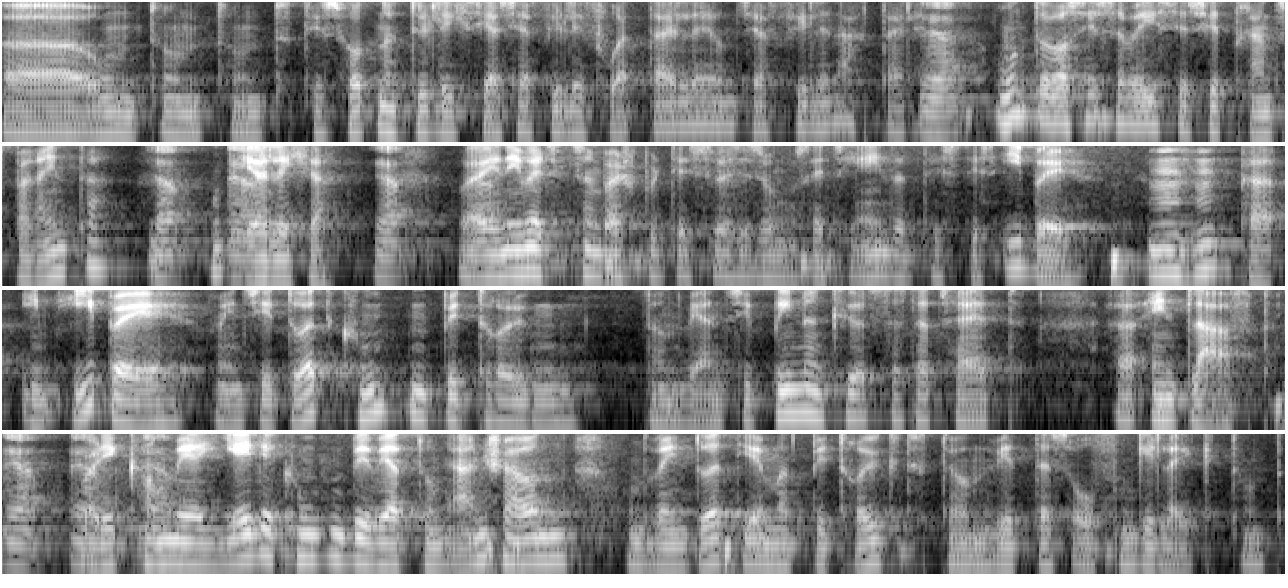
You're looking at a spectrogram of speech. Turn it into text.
Äh, und, und, und das hat natürlich sehr, sehr viele Vorteile und sehr viele Nachteile. Ja. Und was ist aber ist, es wird transparenter ja. und ja. ehrlicher. Weil ich nehme jetzt zum Beispiel das, was ich sagen, seit sich ändert, das, das eBay. Mhm. Äh, Im eBay, wenn Sie dort Kunden betrügen, dann werden Sie binnen kürzester Zeit äh, entlarvt. Ja, ja, Weil ich kann ja. mir jede Kundenbewertung anschauen und wenn dort jemand betrügt, dann wird das offengelegt. Und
